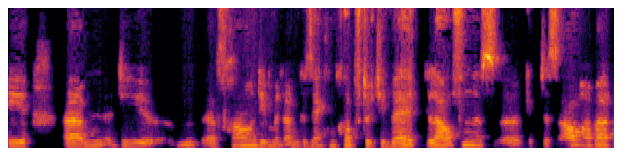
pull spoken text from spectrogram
die, ähm, die äh, Frauen, die mit einem gesenkten Kopf durch die Welt laufen. Das äh, gibt es auch. Aber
